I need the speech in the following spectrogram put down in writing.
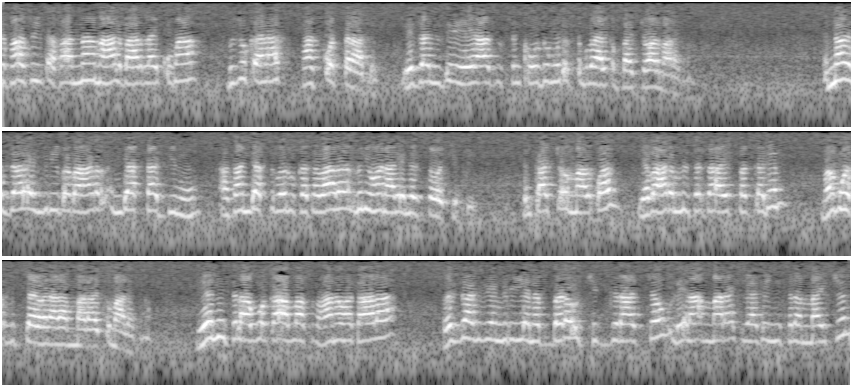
ንፋሱ ይጠፋና መሀል ባህር ላይ ቁማ ብዙ ቀናት ታስቆጥራለች። የዛ ጊዜ የያዙት ስንቅ ሁሉ ሙጥጥ ብሎ ያልቅባቸዋል ማለት ነው እና እዛ ላይ እንግዲህ በባህር እንዲያታድኑ አሳ እንዲያትበሉ ከተባለ ምን ይሆናል የነዚህ ሰዎች እድል ስንቃቸውም አልቋል። የባህር እንስሳ አይፈቀድም። መሞት ብቻ ይሆናል አማራጩ ማለት ነው። ይህንን ስላወቀ አላህ ስብሓነ ወተላ በዛ ጊዜ እንግዲህ የነበረው ችግራቸው ሌላ አማራጭ ሊያገኝ ስለማይችል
